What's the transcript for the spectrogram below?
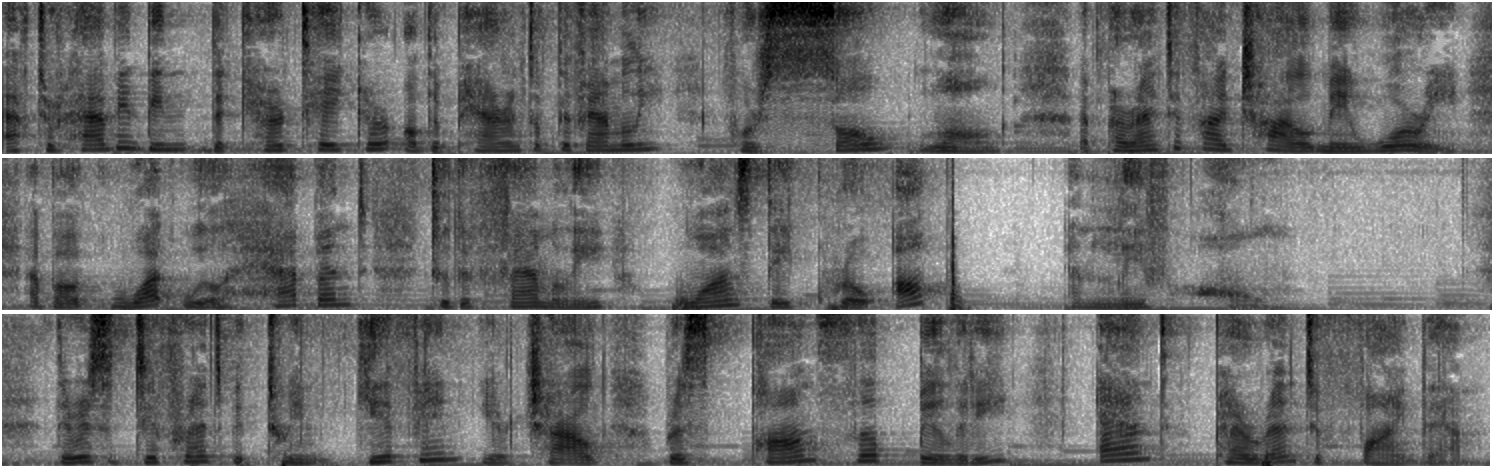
after having been the caretaker of the parent of the family for so long. A parentified child may worry about what will happen to the family once they grow up and leave home. There is a difference between giving your child responsibility and parentifying them.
